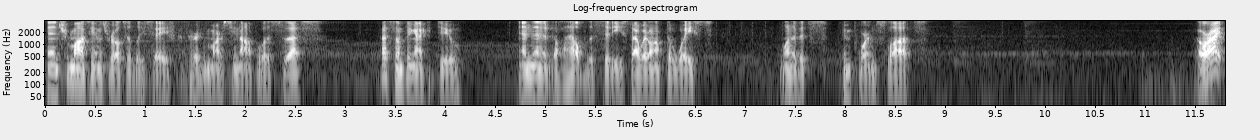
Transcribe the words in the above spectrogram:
And Trimontium is relatively safe compared to Marcianopolis, so that's that's something I could do. And then it'll help the city, so that way I don't have to waste one of its important slots. Alright.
